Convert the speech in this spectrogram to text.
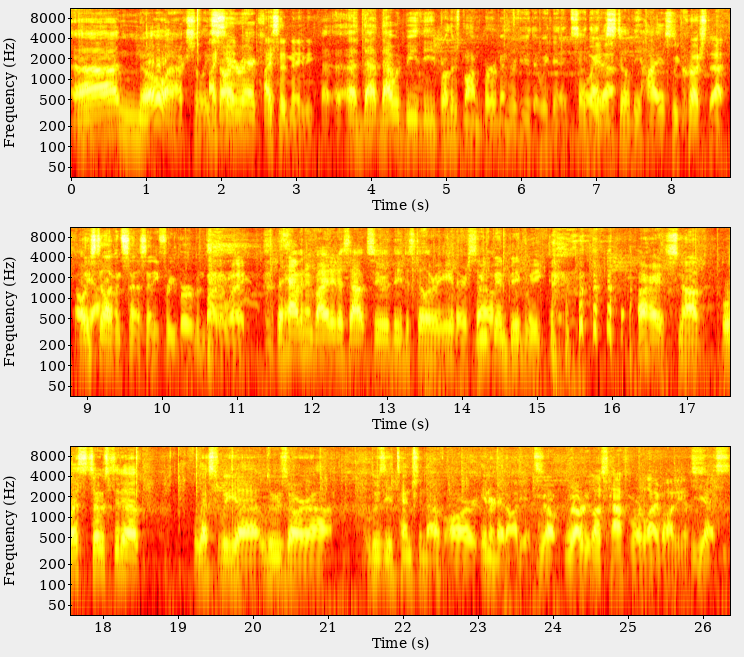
Uh, no, actually. I Sorry, said, Rick. I said maybe. Uh, uh, that that would be the Brothers Bond bourbon review that we did. So Oh, that is yeah. still the highest. We crushed that. Oh, they yeah. still haven't sent us any free bourbon, by the way. they haven't invited us out to the distillery either. So We've been big league. all right, Snub. Let's toast it up, lest we uh, lose our uh, lose the attention of our internet audience. We, are, we already lost half of our live audience. Yes,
